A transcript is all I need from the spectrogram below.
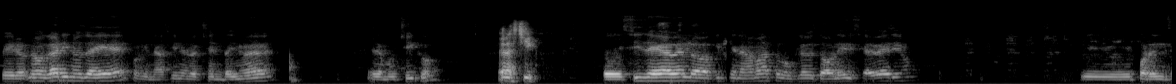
Pero no, Gary no llegué, porque nací en el 89. Era muy chico. Eras chico. Eh, sí llegué a verlo a Cristian Amato con Claudio Toledo y Severio. Eh, por el,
